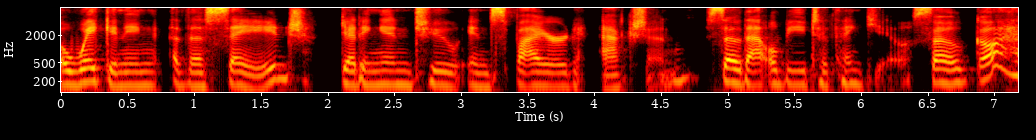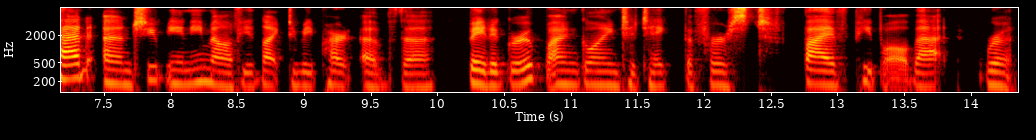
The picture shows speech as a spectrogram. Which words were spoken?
Awakening the Sage. Getting into inspired action. So that will be to thank you. So go ahead and shoot me an email if you'd like to be part of the beta group. I'm going to take the first five people that re-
